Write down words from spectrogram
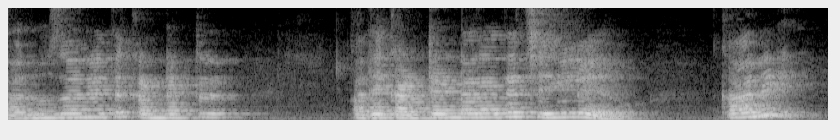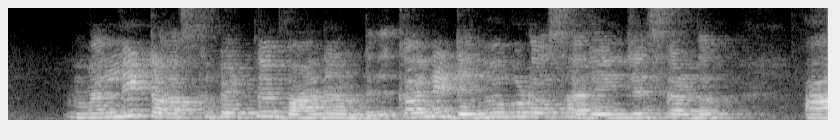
తనుజాన్ అయితే కండక్టర్ అదే కంటెండర్ అయితే చేయలేరు. కానీ మళ్ళీ టాస్క్ పెట్టినా బాగానే ఉండేది. కానీ డెమో కూడా ఒకసారి ఏం చేశాడు? ఆ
